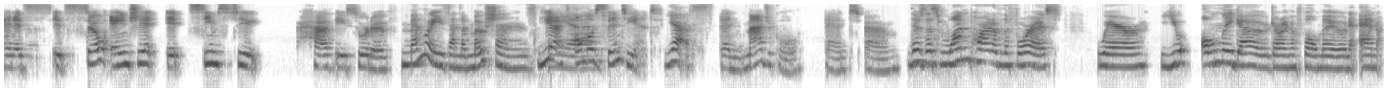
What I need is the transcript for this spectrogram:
And it's it's so ancient, it seems to have a sort of memories and emotions yeah, it's almost sentient yes and magical. And um, there's this one part of the forest where you only go during a full moon and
